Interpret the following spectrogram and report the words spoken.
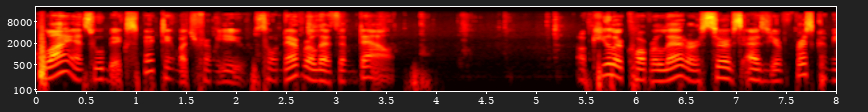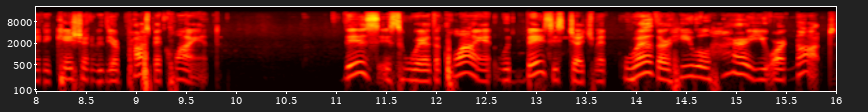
Clients will be expecting much from you, so never let them down. A killer cover letter serves as your first communication with your prospect client. This is where the client would base his judgment whether he will hire you or not.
